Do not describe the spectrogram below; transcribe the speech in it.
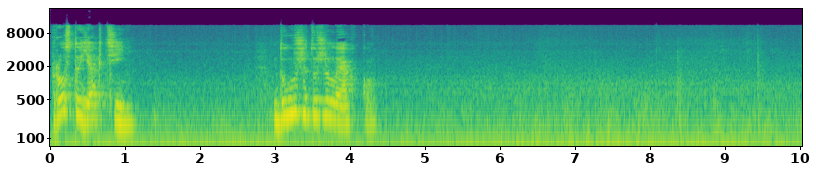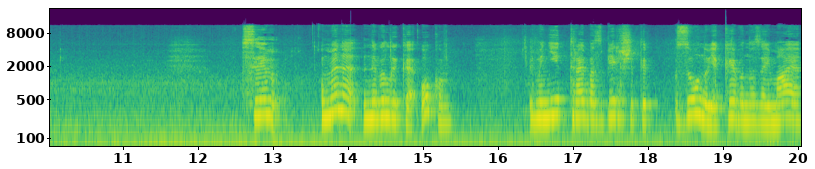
просто як тінь. Дуже-дуже легко. Це у мене невелике око, і мені треба збільшити зону, яке воно займає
